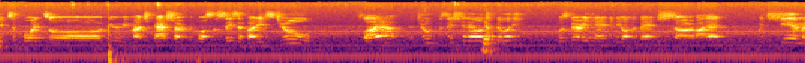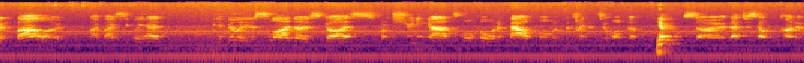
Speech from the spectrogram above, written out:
heaps of points or giving me much cash over the course of the season, but his dual player, dual position eligibility was very handy on the bench. So I had, with him and Barlow, I basically had the ability to slide those guys from shooting guard, small forward, and power forward between the two of them. Yep. So that just helped kind of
